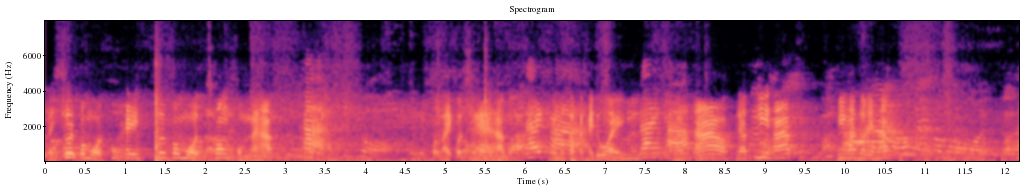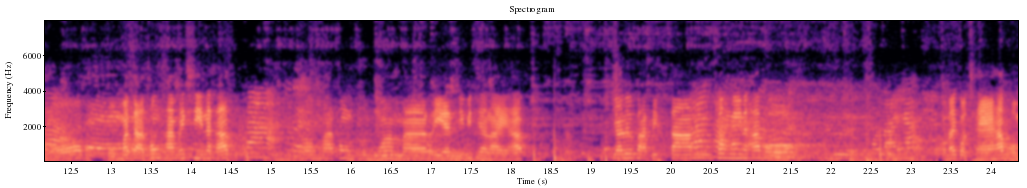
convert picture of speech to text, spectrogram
ให้ช่วยโปรโมทให้ช่วยโปรโมทช่องผมนะครับ ค่ะ กดไลค์กดแชร์ครับได้ค่ะกดซับสไครต์ด้วย ได้ครับอ้าวแล้วพี่ครับพี่ครับสวัสดีครับอ๋อผมมาจากท่องทานแม็กซีนนะครับค่ะก็มาท่องว่ามาเรียนที่วิทยาลัยครับ อย่าลืมฝากติดตามช่องนี้นะครับผมคนไลค์อะกดไลค์กดแชร์ครับผม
